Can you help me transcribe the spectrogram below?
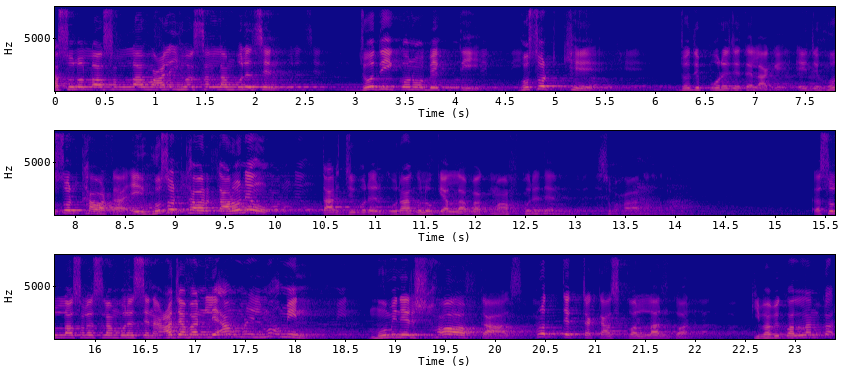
রাসূলুল্লাহ সাল্লাল্লাহু আলাইহি ওয়াসাল্লাম বলেছেন, যদি কোনো ব্যক্তি হোসট খেয়ে যদি পড়ে যেতে লাগে। এই যে হোসট খাওয়াটা, এই হোসট খাওয়ার কারণেও তার জীবনের গুণাগুলোকে আল্লাহ পাক মাফ করে দেন। সুবহানাল্লাহ। রাসূলুল্লাহ সাল্লাল্লাহু বলেছেন, আজাবান লি আমরিল মুমিন। মুমিনের সব কাজ, প্রত্যেকটা কাজ কল্যাণকর। কীভাবে কল্যাণকর?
